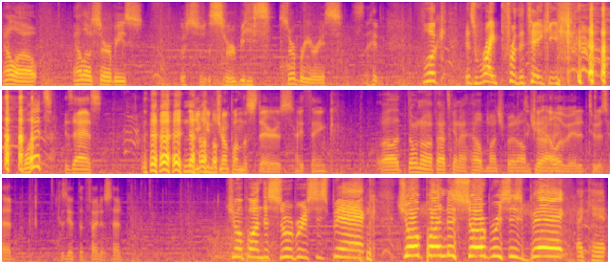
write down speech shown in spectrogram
Hello. Hello, Serbies. Serbies. Cerberus. Look, it's ripe for the taking. what? His ass. no. You can jump on the stairs, I think, Well, I don't know if that's gonna help much, but I'll to try. get elevated to his head, because you have to fight his head. Jump on the Cerberus's back. Jump on the Cerberus's back. I can't.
